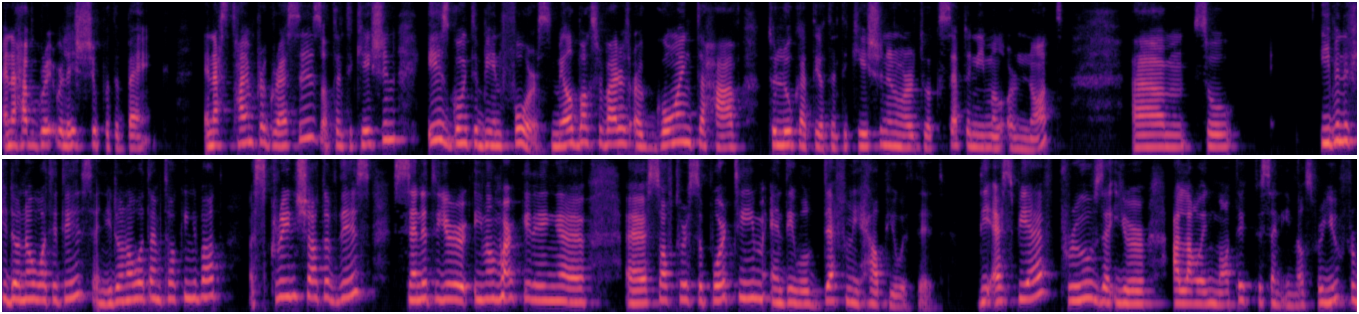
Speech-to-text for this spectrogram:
and I have a great relationship with the bank. And as time progresses, authentication is going to be enforced. Mailbox providers are going to have to look at the authentication in order to accept an email or not. Um, so even if you don't know what it is and you don't know what I'm talking about, a screenshot of this, send it to your email marketing uh, uh, software support team, and they will definitely help you with it. The SPF proves that you're allowing Mautic to send emails for you, for,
